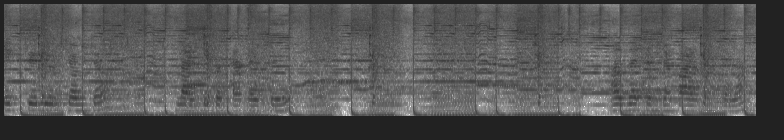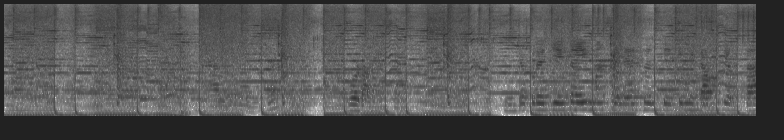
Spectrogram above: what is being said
एक ते दीड चमचा लाल तिखट टाकायचं आहे अर्धा चमचा काळा मसाला. अर्धा चमचा गोडा मसाला. तुमच्याकडे जे काही मसाले असेल ते तुम्ही टाकू शकता.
